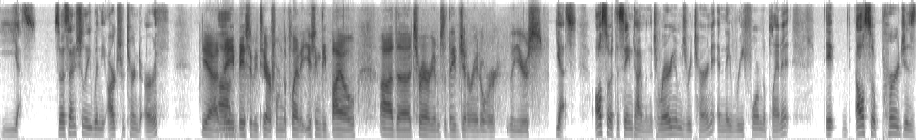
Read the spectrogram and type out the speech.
Yes. So essentially, when the arks return to Earth, Yeah, they Um, basically terraformed the planet using the bio, uh, the terrariums that they've generated over the years. yes. Also, at the same time, when the terrariums return and they reform the planet, it also purges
